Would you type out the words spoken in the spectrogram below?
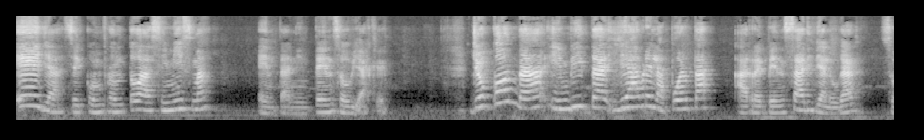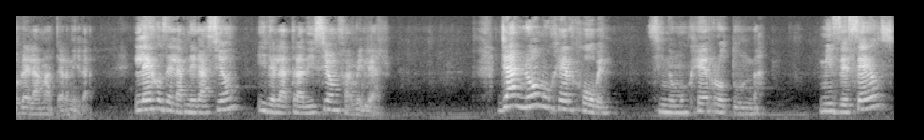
ella se confrontó a sí misma en tan intenso viaje. Yoconda invita y abre la puerta a repensar y dialogar sobre la maternidad lejos de la abnegación y de la tradición familiar. Ya no mujer joven, sino mujer rotunda. Mis deseos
